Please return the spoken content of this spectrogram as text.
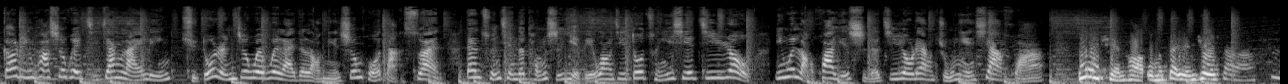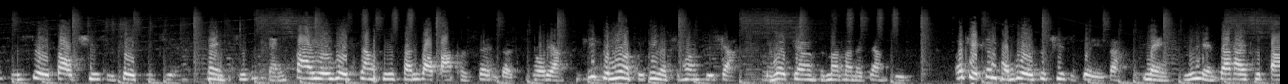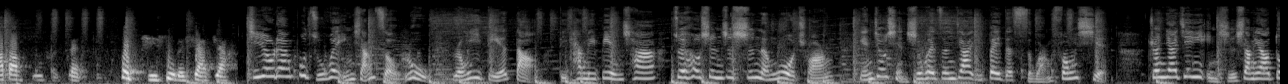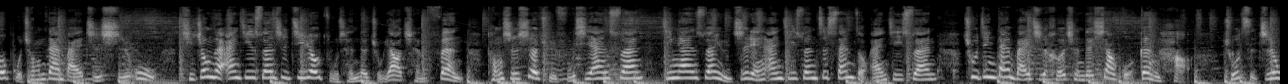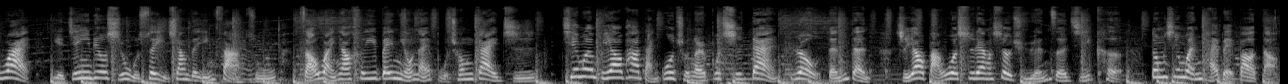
高龄化社会即将来临，许多人正为未来的老年生活打算。但存钱的同时，也别忘记多存一些肌肉，因为老化也使得肌肉量逐年下滑。目前哈，我们在研究上啊，四十岁到七十岁之间，每十年大约会降低三到八 percent 的肌肉量。即使没有疾病的情况之下，也会这样子慢慢的降低。而且更恐怖的是，七十岁以上，每十年大概是八到十五%，会急速的下降。肌肉量不足会影响走路，容易跌倒，抵抗力变差，最后甚至失能卧床。研究显示会增加一倍的死亡风险。专家建议饮食上要多补充蛋白质食物，其中的氨基酸是肌肉组成的主要成分，同时摄取脯氨酸、精氨酸与支链氨基酸这三种氨基酸，促进蛋白质合成的效果更好。除此之外，也建议六十五岁以上的银发族早晚要喝一杯牛奶补充钙质，千万不要怕胆固醇而不吃蛋、肉等等，只要把握适量摄取原则即可。东新闻台北报道。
